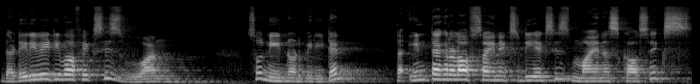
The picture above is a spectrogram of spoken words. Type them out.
The derivative of x is 1. So, need not be written. The integral of sin x dx is minus cos x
